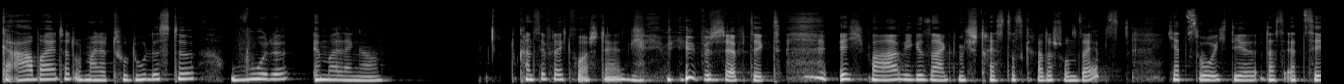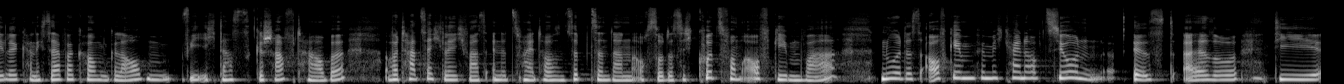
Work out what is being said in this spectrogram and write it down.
gearbeitet und meine To-Do-Liste wurde immer länger. Kannst dir vielleicht vorstellen, wie, wie beschäftigt ich war. Wie gesagt, mich stresst das gerade schon selbst. Jetzt, wo ich dir das erzähle, kann ich selber kaum glauben, wie ich das geschafft habe. Aber tatsächlich war es Ende 2017 dann auch so, dass ich kurz vorm Aufgeben war. Nur das Aufgeben für mich keine Option ist. Also die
